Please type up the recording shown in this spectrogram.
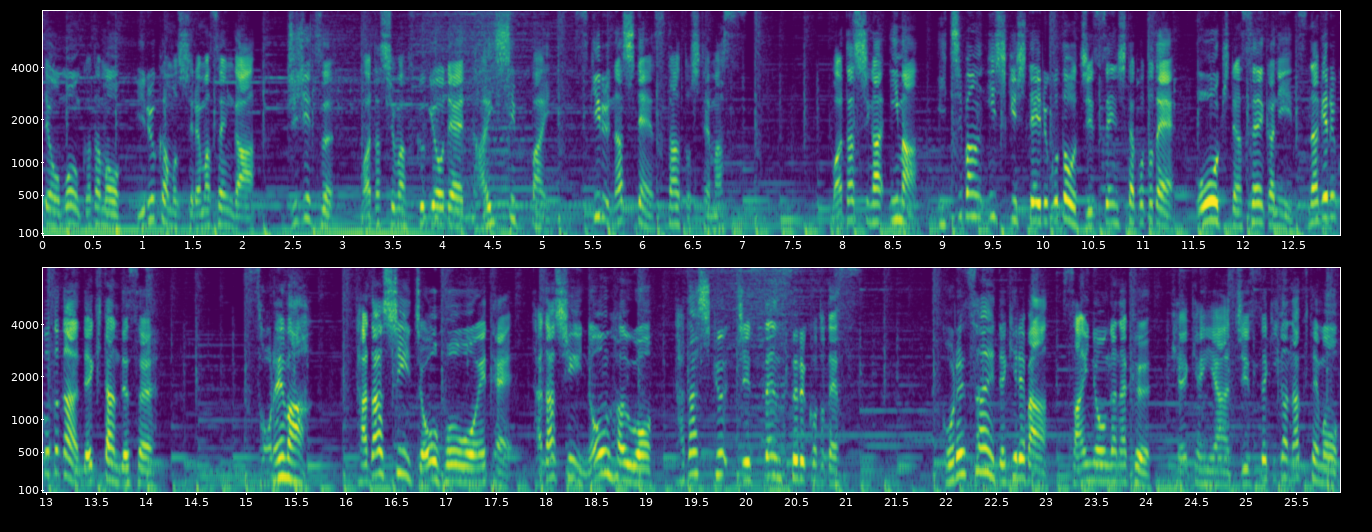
て思う方もいるかもしれませんが事実私は副業で大失敗スキルなしでスタートしてます。私が今一番意識していることを実践したことで大きな成果につなげることができたんです。それは正しい情報を得て正しいノウハウを正しく実践することです。これさえできれば才能がなく経験や実績がなくても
